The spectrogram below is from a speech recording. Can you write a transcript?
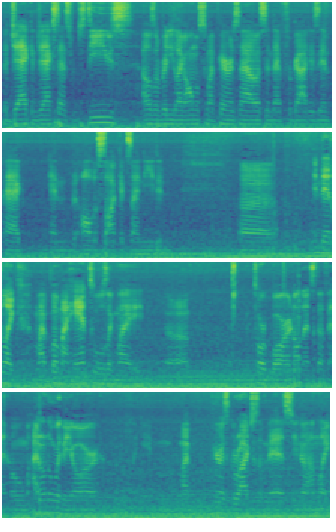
the jack and jack stands from Steve's, I was already like almost to my parents' house and I forgot his impact and all the sockets I needed. Uh, and then like my but my hand tools like my uh, torque bar and all that stuff at home. I don't know where they are. Like, my parents' garage is a mess. You know, I'm like,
